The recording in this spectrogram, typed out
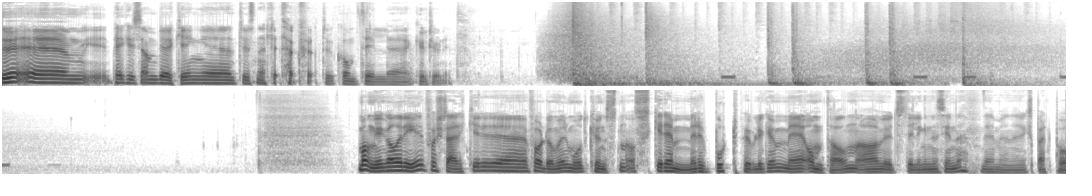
Du, eh, Per Christian Bjørking, eh, tusen hjertelig takk for at du kom til eh, Kulturnytt. Mange gallerier forsterker eh, fordommer mot kunsten og skremmer bort publikum med omtalen av utstillingene sine. Det mener ekspert på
